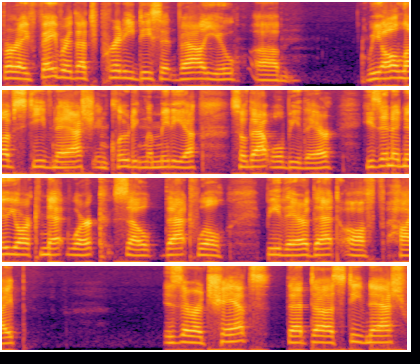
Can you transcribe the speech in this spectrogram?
for a favorite, that's pretty decent value. Um, we all love Steve Nash, including the media, so that will be there. He's in a New York network, so that will be there. That off hype. Is there a chance that uh, Steve Nash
